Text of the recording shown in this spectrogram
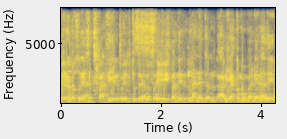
Pero lo podías expandir, güey. El tutorial lo podías Sí. expandir. La neta, había como manera de,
